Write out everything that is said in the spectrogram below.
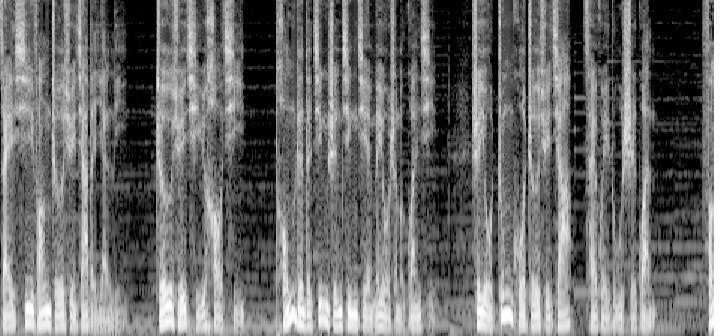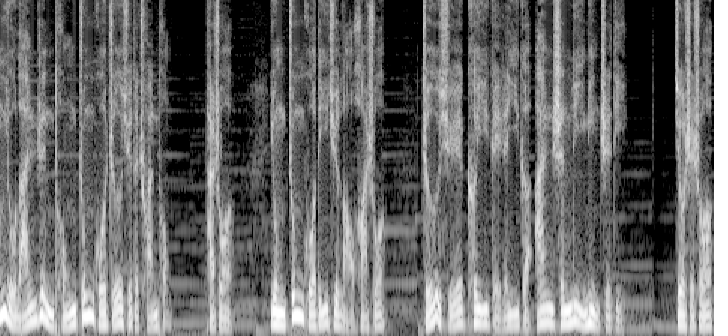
在西方哲学家的眼里，哲学起于好奇，同人的精神境界没有什么关系。只有中国哲学家才会如实观。冯友兰认同中国哲学的传统，他说：“用中国的一句老话说，哲学可以给人一个安身立命之地，就是说，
